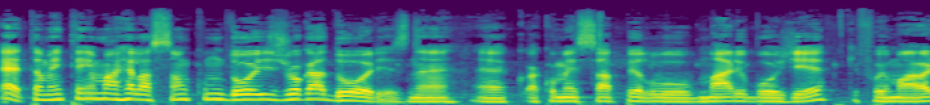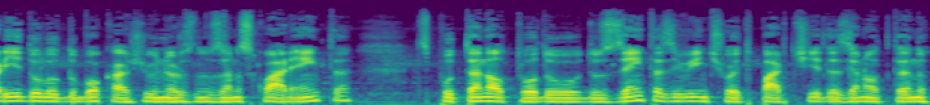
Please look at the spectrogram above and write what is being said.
É, também tem uma relação com dois jogadores, né? É, a começar pelo Mário Boget, que foi o maior ídolo do Boca Juniors nos anos 40, disputando ao todo 228 partidas e anotando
